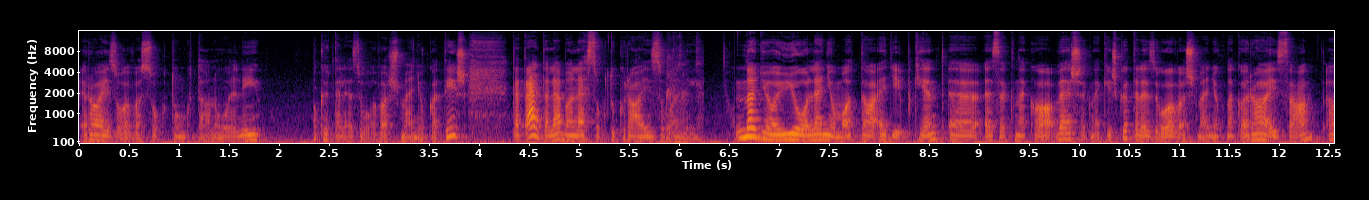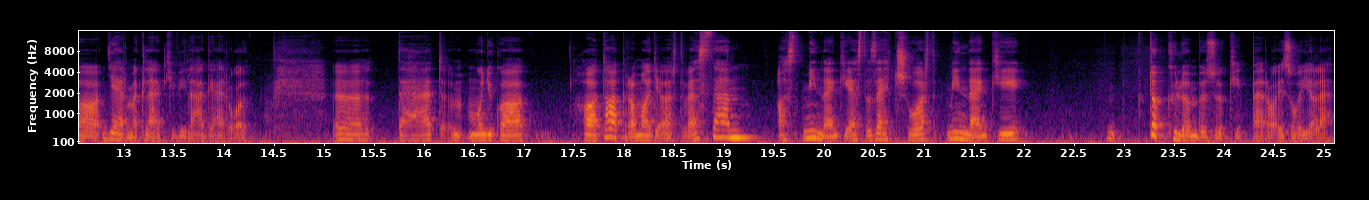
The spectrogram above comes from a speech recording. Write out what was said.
rajzolva szoktunk tanulni a kötelező olvasmányokat is, tehát általában leszoktuk rajzolni. Nagyon jó lenyomata egyébként ezeknek a verseknek és kötelező olvasmányoknak a rajza a gyermek lelki világáról. Tehát mondjuk a ha a talpra magyart veszem, azt mindenki, ezt az egy sort mindenki tök különbözőképpen rajzolja le.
